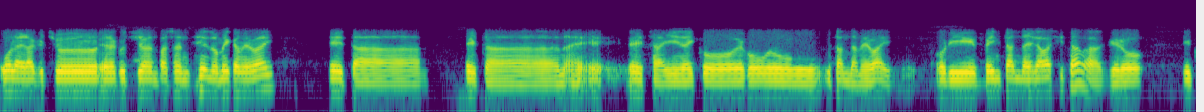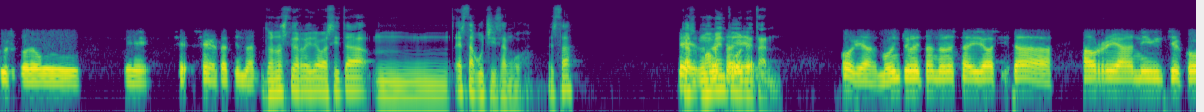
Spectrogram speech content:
hola eraketxo, eraketxoan pasan domekame bai, eta eta e, eta e, nahiko deko utan dame bai. Hori beintan da irabazita, ba, gero ikusiko dugu e, ze- zer gertatzen den. Donostiarra irabazita mm, ez da gutxi izango, ez da? Eh, Kas, momentu honetan. Hori da, momentu honetan donostia irabazita aurrean ibiltzeko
